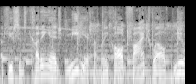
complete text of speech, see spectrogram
of Houston's cutting edge media company called 512 New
